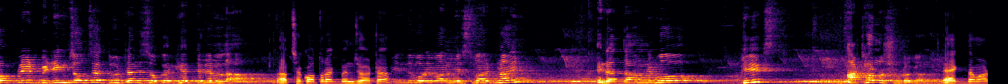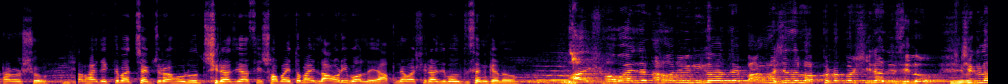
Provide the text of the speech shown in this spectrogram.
কমপ্লিট বিডিং চলছে দুইটারই চোখের ক্ষেত দেখেন লাল। আচ্ছা কত রাখবেন জয়টা? বিন্দু পরিমাণ মিসমার্ক নাই। এটার দাম নিব ফিক্সড আঠারোশো টাকা। একদম আঠারোশো। ভাই দেখতে পাচ্ছি একজোড়া হলুদ সিরাজি আছে। সবাই তো ভাই লাহড়ি বলে। আপনি আবার সিরাজি বলতেছেন কেন? ভাই সবাই যে লাহোরে বিক্রি করেছে বাংলাদেশে যে লক্ষ লক্ষ সিরাজি ছিল সেগুলো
